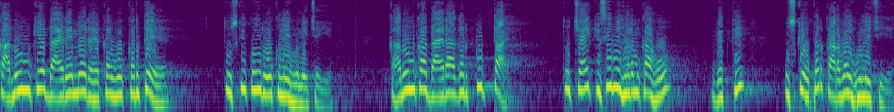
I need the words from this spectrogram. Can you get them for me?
कानून के दायरे में रहकर वो करते हैं तो उसकी कोई रोक नहीं होनी चाहिए। कानून का दायरा अगर टूटता है तो चाहे किसी भी धर्म का हो व्यक्ति उसके ऊपर कार्रवाई होनी चाहिए।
